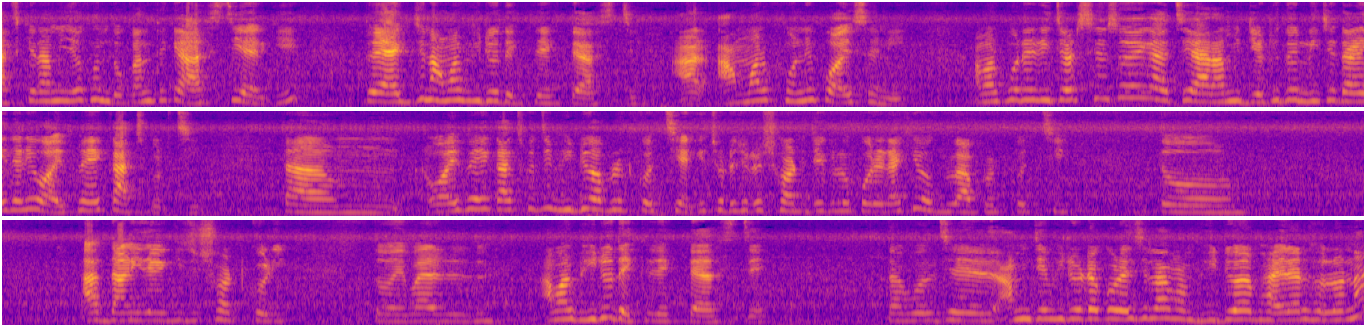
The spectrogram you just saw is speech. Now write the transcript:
আজকের আমি যখন দোকান থেকে আসছি আর কি, তো একজন আমার ভিডিও দেখতে দেখতে আসছে। আর আমার ফোনে পয়সা নেই। আমার ফোনে রিচার্জ শেষ হয়ে গেছে আর আমি জেঠুদের নিচে দাঁড়িয়ে দাঁড়িয়ে ওয়াইফাইয়ে কাজ করছি। তা ওয়াইফাইয়ে কাজ করছি ভিডিও আপলোড করছি আর কি। ছোটো ছোটো শর্ট যেগুলো করে রাখি, ওগুলো আপলোড করছি। তো, আর দাঁড়িয়ে দাঁড়িয়ে কিছু শর্ট করি। তো এবার আমার ভিডিও দেখতে দেখতে আসছে। তা বলছে, আমি যে ভিডিওটা করেছিলাম, আমার ভিডিও আর ভাইরাল হলো না,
